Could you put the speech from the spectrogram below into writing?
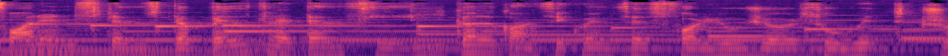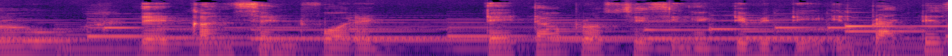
For instance, the bill threatens legal consequences for users who withdraw their consent for a data processing activity. In practice,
